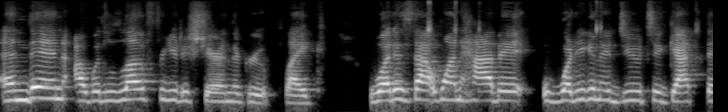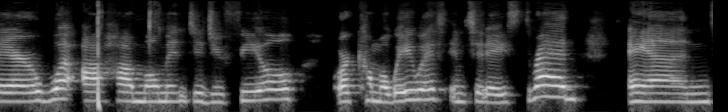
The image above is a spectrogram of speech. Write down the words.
And then I would love for you to share in the group like, what is that one habit? What are you going to do to get there? What aha moment did you feel or come away with in today's thread? And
